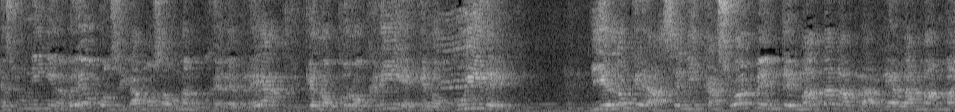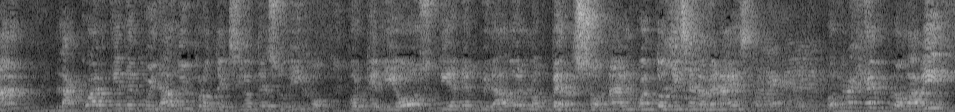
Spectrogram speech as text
es un niño hebreo, consigamos a una mujer hebrea que lo procríe, que lo cuide. Y es lo que hacen y casualmente mandan a hablarle a la mamá la cual tiene cuidado y protección de su hijo, porque Dios tiene cuidado en lo personal. ¿Cuántos dicen amén a esto? Otro ejemplo, David.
